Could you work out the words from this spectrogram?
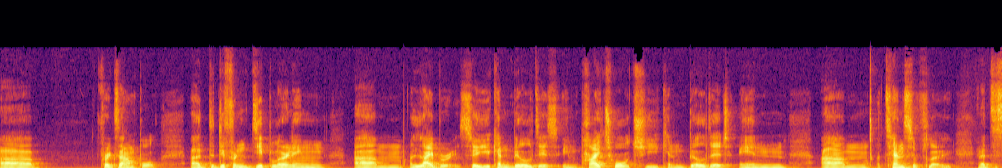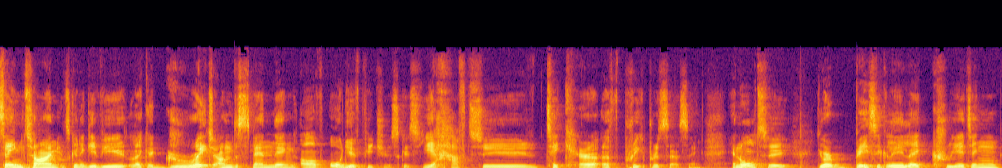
uh, for example, uh, the different deep learning um, libraries. So you can build this in PyTorch, you can build it in um, TensorFlow. And at the same time, it's going to give you like a great understanding of audio features because you have to take care of pre-processing. And also you're basically like creating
